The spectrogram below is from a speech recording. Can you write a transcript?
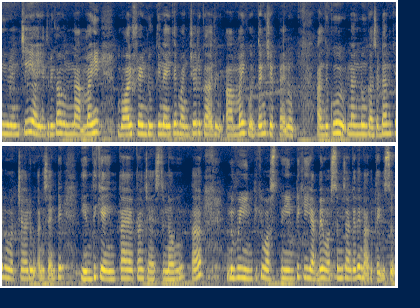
గురించి ఆ ఎదురుగా ఉన్న అమ్మాయి బాయ్ ఫ్రెండ్ తినైతే మంచోరు కాదు. ఆ అమ్మాయికి వద్దని చెప్పాను. అందుకు నన్ను గసడానికి నువ్వు వచ్చాడు అనేసి అంటే ఎందుకే ఇంత అవతలు చేస్తున్నావు? నువ్వు ఇంటికి వస్తు ఇంటికి ఈ అబ్బాయి వస్తున్న సంగతి నాకు తెలుసు.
